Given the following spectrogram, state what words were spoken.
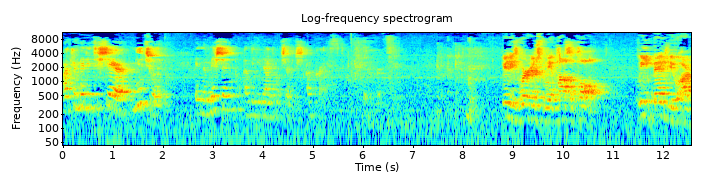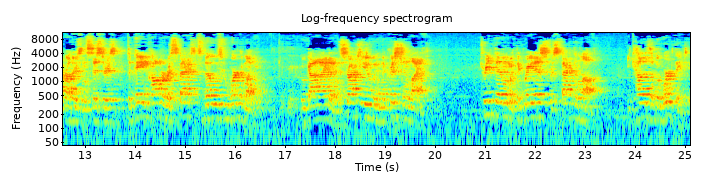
are committed to share mutually in the mission of the United Church of Christ. Hear these words from the Apostle Paul. We beg you, our brothers and sisters, to pay proper respect to those who work among you, who guide and instruct you in the Christian life. Treat them with the greatest respect and love because of the work they do.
